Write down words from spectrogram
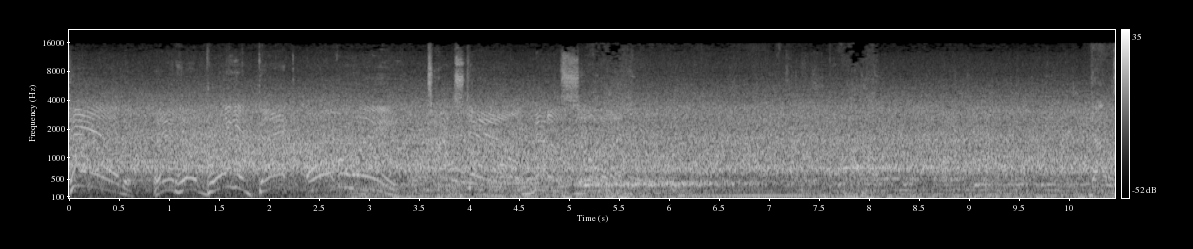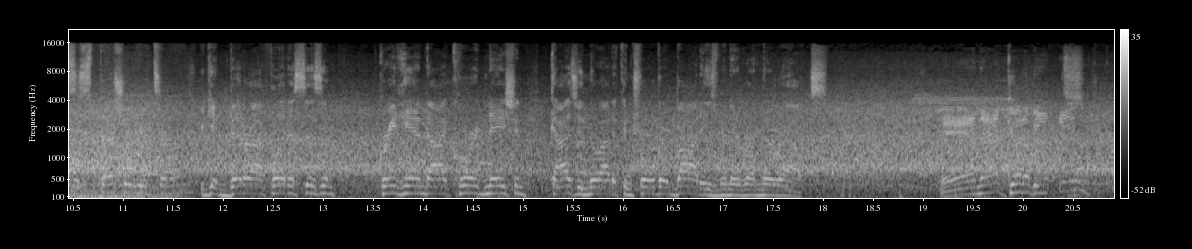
10. And he'll bring it back all the way. Touchdown, Minnesota. That was a special return. You're getting better athleticism, great hand-eye coordination, guys who know how to control their bodies when they run their routes. And that's going to be in.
